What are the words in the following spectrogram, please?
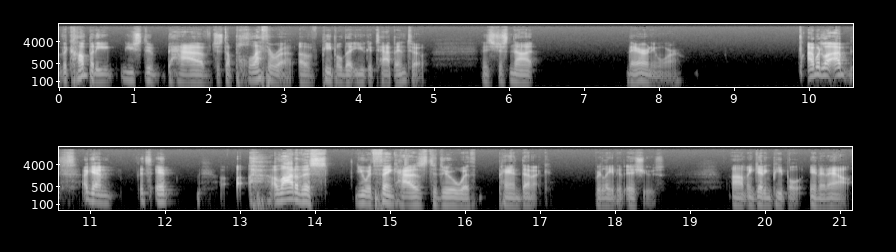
the company used to have just a plethora of people that you could tap into. It's just not there anymore. I would again, it's it a lot of this you would think has to do with pandemic related issues um, and getting people in and out.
